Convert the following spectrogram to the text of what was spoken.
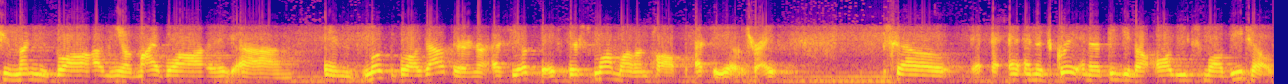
ShoeMoney's blog, you know, my blog, um, and most of the blogs out there in our SEO space, they're small mom and pop SEOs, right? So, and, it's great, and they're thinking about all these small details.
